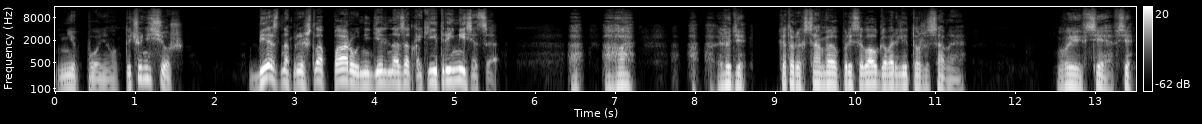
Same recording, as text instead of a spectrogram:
Не понял. Ты что несешь? Бездна пришла пару недель назад. Какие три месяца? А, ага. А, люди, которых Самвел присылал, говорили то же самое. Вы все, все,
